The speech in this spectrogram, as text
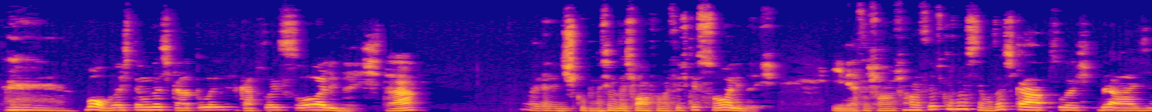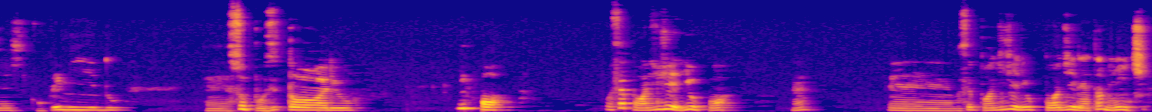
Bom, nós temos as cápsulas, cápsulas sólidas, tá? É, desculpa, nós temos as formas farmacêuticas sólidas. E nessas formas farmacêuticas nós temos as cápsulas, drágeas, comprimido, é, supositório e pó. Você pode ingerir o pó. Né? É, você pode ingerir o pó diretamente,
